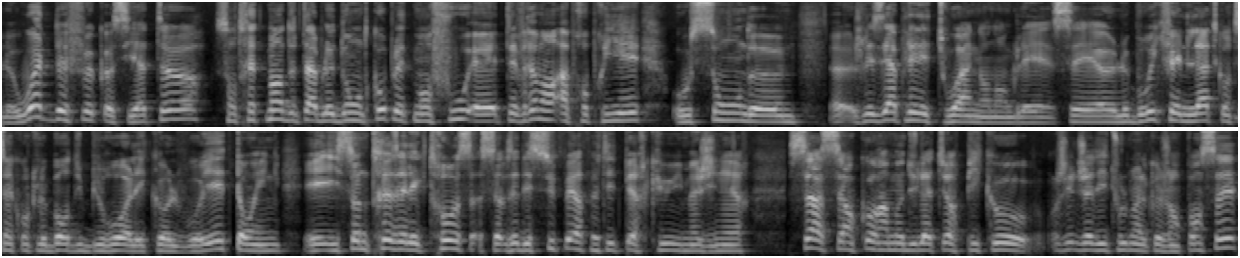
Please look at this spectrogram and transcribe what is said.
le What the fuck Oscillator. Son traitement de table d'onde complètement fou était vraiment approprié au son de... Euh, je les ai appelés les twang en anglais. C'est euh, le bruit que fait une latte quand on tient contre le bord du bureau à l'école, vous voyez Toing. Et il sonne très électro, ça, faisait des super petites percus imaginaires. Ça, c'est encore un modulateur Pico. J'ai déjà dit tout le mal que j'en pensais.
